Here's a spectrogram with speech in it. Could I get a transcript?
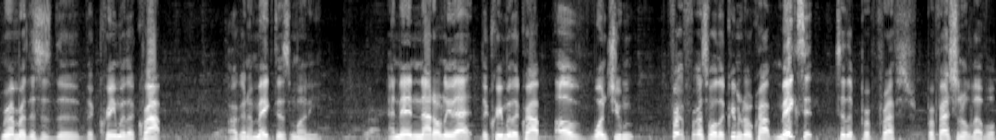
Remember, this is the the cream of the crop are going to make this money. Right. And then not only that, the cream of the crop of once you first of all the cream of the crop makes it to the prof- professional level,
